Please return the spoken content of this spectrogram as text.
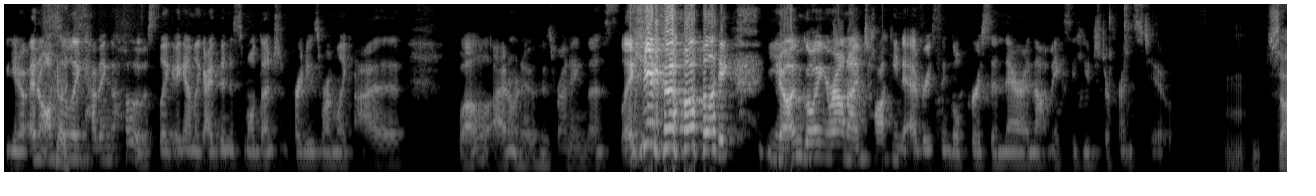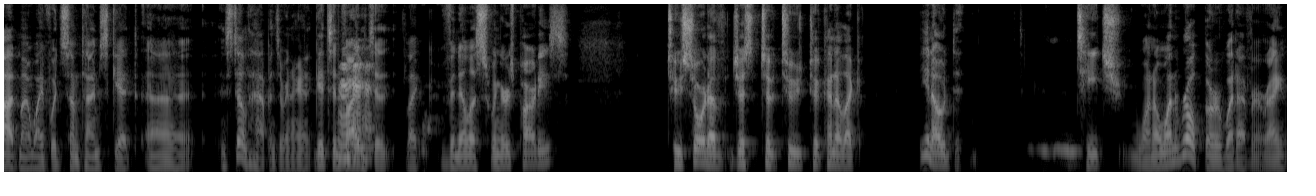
you know, and also like having a host. Like again, like I've been to small dungeon parties where I'm like, uh, well, I don't know who's running this. Like you know, like you know, I'm going around, I'm talking to every single person there, and that makes a huge difference too. Saad, my wife would sometimes get, uh, it still happens every now gets invited to like vanilla swingers parties to sort of just to to to kind of like, you know, d- teach 101 rope or whatever, right?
